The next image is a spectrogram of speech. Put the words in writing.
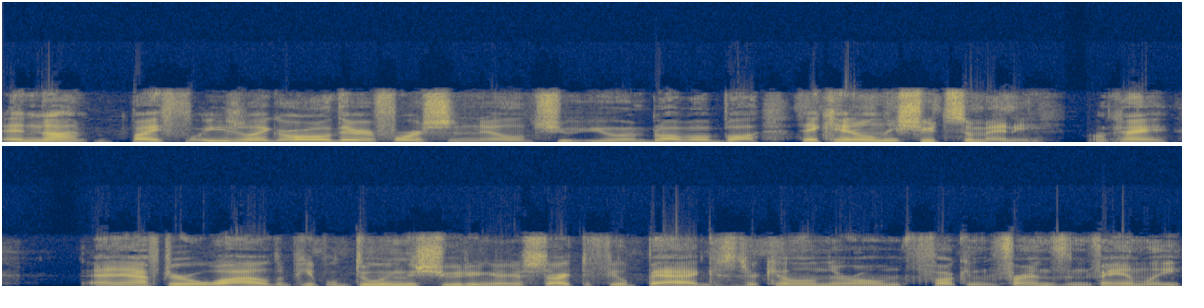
and not by he's like oh they're force and they'll shoot you and blah blah blah. They can only shoot so many okay? And after a while the people doing the shooting are going to start to feel bad because they're killing their own fucking friends and family.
